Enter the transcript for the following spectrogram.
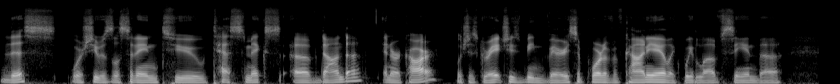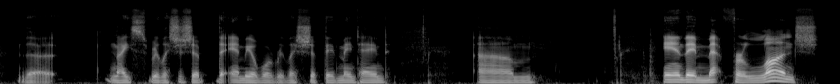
this where she was listening to test mix of Donda in her car, which is great. She's being very supportive of Kanye. Like we love seeing the the nice relationship, the amiable relationship they've maintained. Um, and they met for lunch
